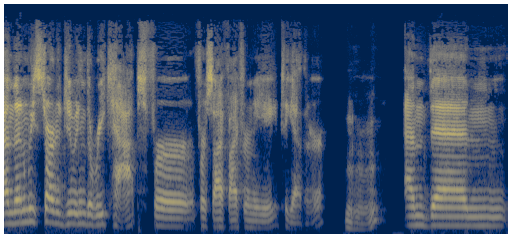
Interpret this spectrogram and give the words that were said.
And then we started doing the recaps for for Sci-Fi for Me together. hmm and then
